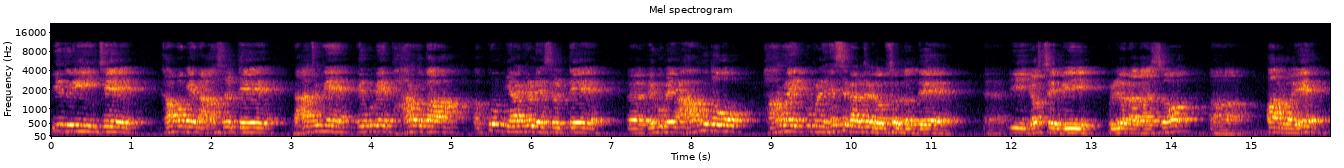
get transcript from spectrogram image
이들이 이제 감옥에 나갔을 때 나중에 애굽의 바로가 꿈 이야기를 했을 때 어, 애굽에 아무도 바로의 꿈을 해석할 자가 없었는데 어, 이 요셉이 불려나가서 어, 바로의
